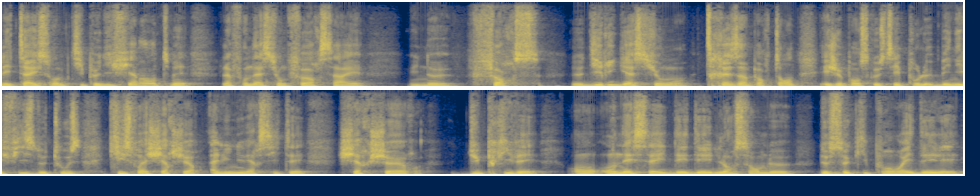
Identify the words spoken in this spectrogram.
les tailles sont un petit peu différentes, mais la Fondation Force a une force d'irrigation très importante. Et je pense que c'est pour le bénéfice de tous, qu'ils soient chercheurs à l'université, chercheurs du privé, on essaye d'aider l'ensemble de ceux qui pourront aider les,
